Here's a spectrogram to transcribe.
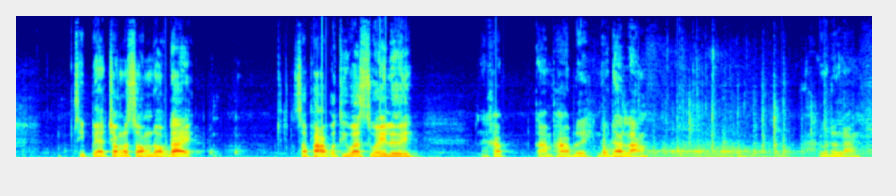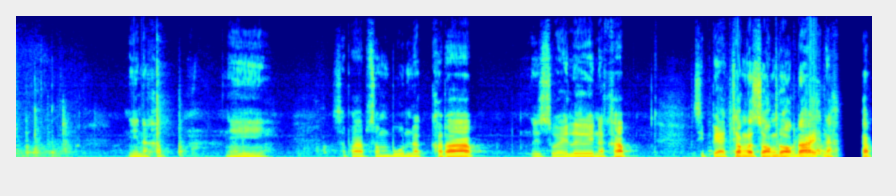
18 ช่องละ 2 ดอกได้ สภาพก็ถือว่าสวยเลยนะครับ ตามภาพเลย ดูด้านหลัง ดูด้านหลัง นี่นะครับ นี่สภาพสมบูรณ์นะครับสวยๆเลยนะครับ 18 ช่องละ2ดอกได้นะครับ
